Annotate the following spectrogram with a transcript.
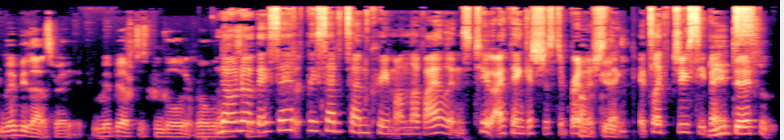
Maybe that's right. Maybe I've just been calling it wrong. No, no, this they said they said sun cream on Love Islands too. I think it's just a oh, British good. thing. It's like juicy time. You definitely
